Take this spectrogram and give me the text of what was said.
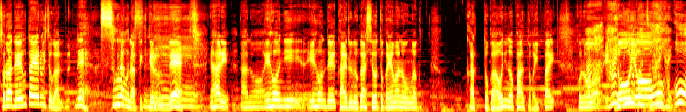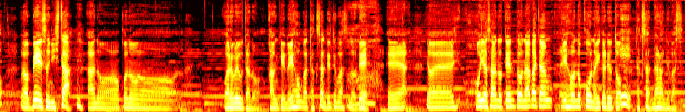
空で歌える人がね少なくなってきてるんで、ね、やはりあの絵本に絵本で「カエルの合唱」とか「山の音楽」とか「鬼のパン」とかいっぱいこの童謡をベースにした、うん、あのこのわらべ歌の関係の絵本がたくさん出てますので、えーえー、本屋さんの店頭の赤ちゃん絵本のコーナー行かれると、ええ、たくさん並んでます。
